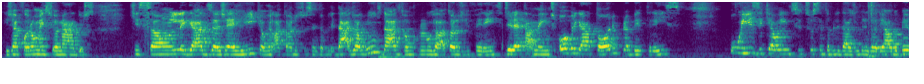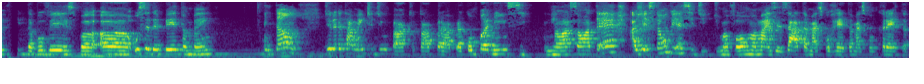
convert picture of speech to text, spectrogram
que já foram mencionados, que são legados à GRI, que é o relatório de sustentabilidade. Alguns dados vão para o relatório de referência diretamente obrigatório para B3. O ISE, que é o Índice de Sustentabilidade Empresarial da, da Bovespa, uh, o CDP também. Então, diretamente de impacto tá, para a companhia em si em relação até à gestão do ISD, de uma forma mais exata, mais correta, mais concreta,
